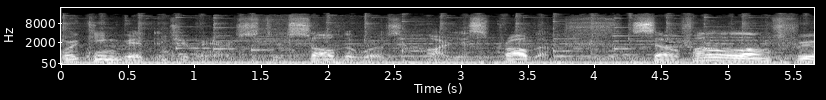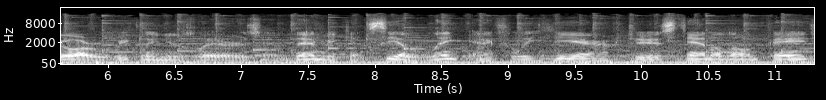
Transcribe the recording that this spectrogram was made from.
working with entrepreneurs to solve the world's hardest problem. So follow along through our weekly newsletters and then we can see a link actually here to standalone page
